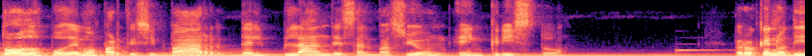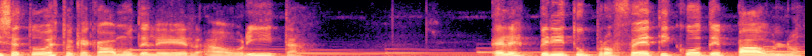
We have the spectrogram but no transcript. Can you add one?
Todos podemos participar del plan de salvación en Cristo. Pero ¿qué nos dice todo esto que acabamos de leer ahorita? El espíritu profético de Pablo.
